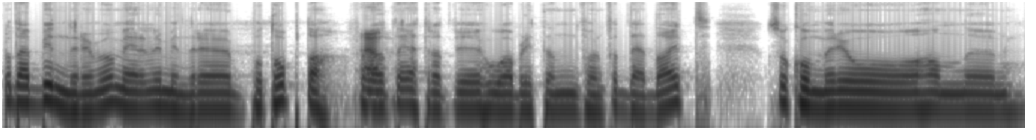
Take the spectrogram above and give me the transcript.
Og der begynner de jo mer eller mindre på topp, da. For Ja. at etter at vi, hun har blitt en form for deadite, så kommer jo han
